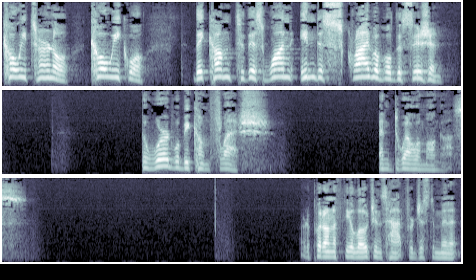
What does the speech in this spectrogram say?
co-eternal, co-equal. They come to this one indescribable decision the Word will become flesh and dwell among us. Or to put on a theologian's hat for just a minute,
